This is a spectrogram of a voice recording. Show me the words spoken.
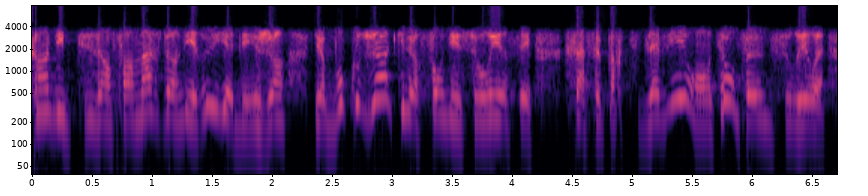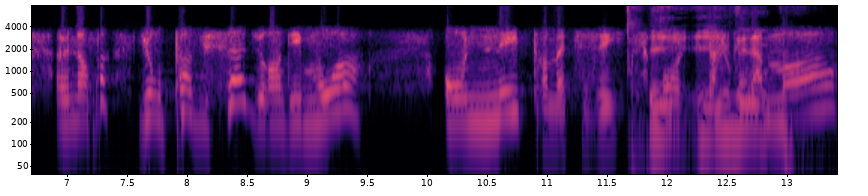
Quand des petits enfants marchent dans les rues, il y a des gens, il y a beaucoup de gens qui leur font des sourires. C'est, ça fait partie de la vie. On, on fait un sourire à un enfant. Ils ont pas vu ça durant des mois. On est traumatisé. Et- On- et parce vous- que la mort,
